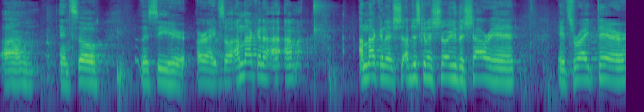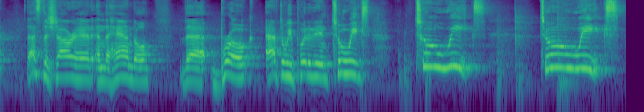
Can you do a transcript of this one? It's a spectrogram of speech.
Um, and so let's see here. All right, so I'm not gonna I, I'm I'm not gonna sh- I'm just gonna show you the shower head. It's right there. That's the shower head and the handle that broke after we put it in two weeks. Two weeks. Two weeks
